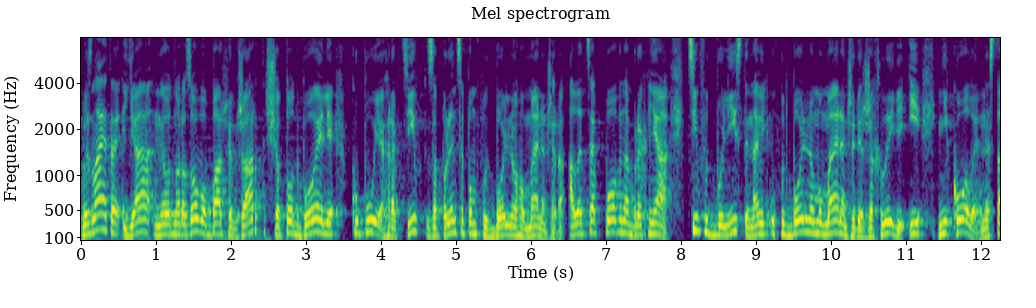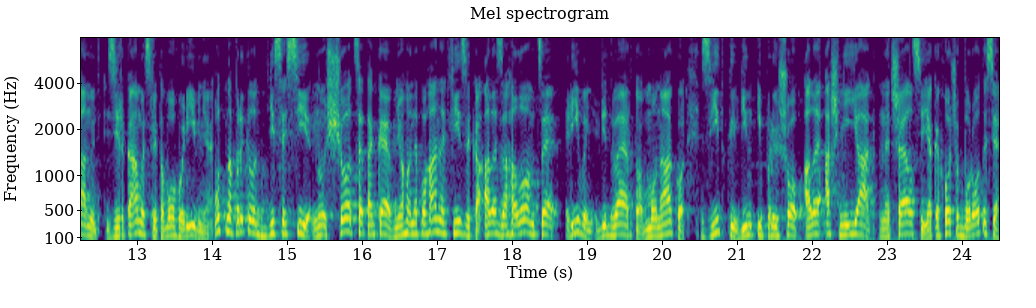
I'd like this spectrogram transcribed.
Ви знаєте, я неодноразово бачив жарт, що Тод Бойлі купує гравців за принципом футбольного менеджера, але це повна брехня. Ці футболісти навіть у футбольному менеджері жахливі і ніколи не стануть зірками світового рівня. От, наприклад, Дісесі. Ну що це таке? В нього непогана фізика, але загалом це рівень відверто Монако, звідки він і прийшов, але аж ніяк не Челсі, яке хоче боротися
